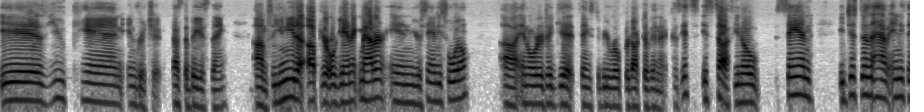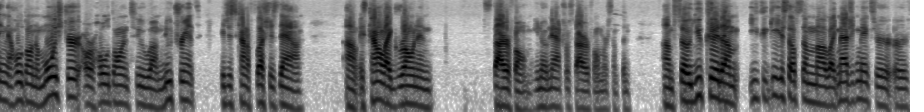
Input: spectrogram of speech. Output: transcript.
is you can enrich it. That's the biggest thing. Um, so you need to up your organic matter in your sandy soil uh, in order to get things to be real productive in it because it's it's tough. You know, sand it just doesn't have anything that holds on to moisture or holds on to um, nutrients. It just kind of flushes down. Um, it's kind of like growing in styrofoam, you know, natural styrofoam or something. Um, so you could um, you could get yourself some uh, like magic mix or, or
